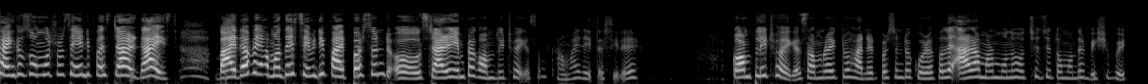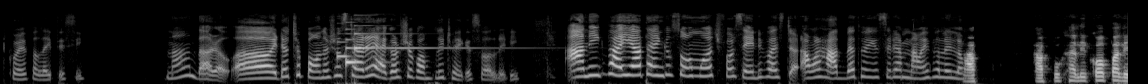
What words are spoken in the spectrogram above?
thank you so much for 75 star guys by the way আমাদের 75% স্টারের এমটা কমপ্লিট হয়ে গেছে। কামাই যাইতেছি রে। কমপ্লিট হয়ে গেছে আমরা একটু 100% করে ফেলে। আর আমার মনে হচ্ছে যে তোমাদের বেশি ওয়েট করে ফেলাইতেছি। না দাঁড়াও। এটা হচ্ছে পনেরোশো স্টারের এগারোশো কমপ্লিট হয়ে গেছে অলরেডি আনিক ভাইয়া thank you so much for seventy five star আমার হাত ব্যথা হয়ে গেছে রে, আমি নামাই ফেলাইলাম। আপু খালি কপালে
